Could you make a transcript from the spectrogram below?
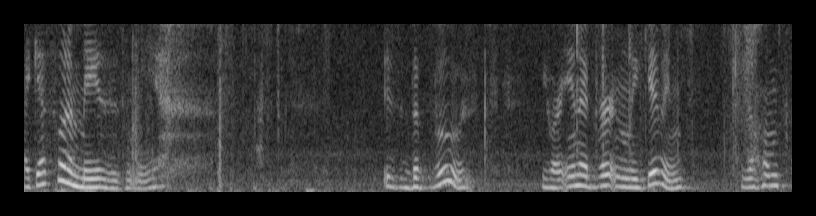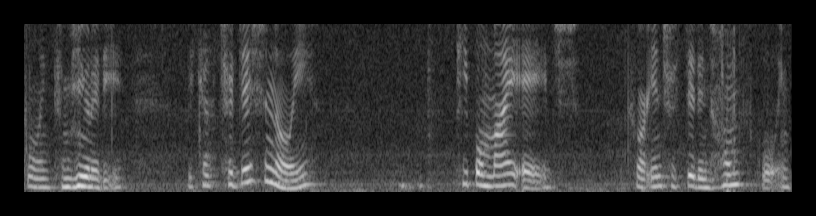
I guess what amazes me is the boost you are inadvertently giving to the homeschooling community. Because traditionally, people my age who are interested in homeschooling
